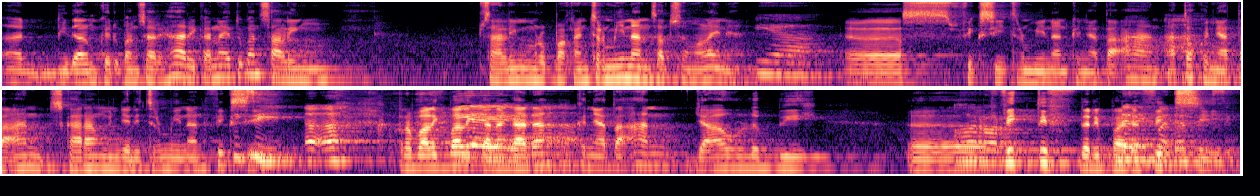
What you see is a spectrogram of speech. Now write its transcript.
uh, di dalam kehidupan sehari-hari karena itu kan saling saling merupakan cerminan satu sama lain ya. Iya. Uh, fiksi cerminan kenyataan uh. atau kenyataan sekarang menjadi cerminan fiksi. fiksi. Uh, uh. Terbalik-balik iya, iya, kadang-kadang iya, uh. kenyataan jauh lebih uh, fiktif daripada, daripada fiksi. fiksi.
